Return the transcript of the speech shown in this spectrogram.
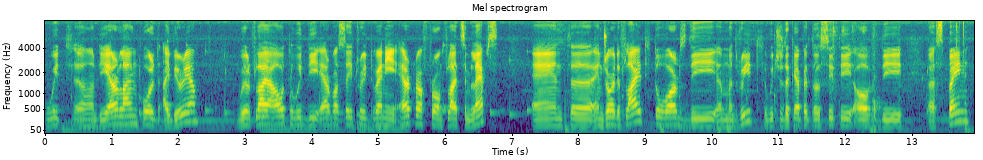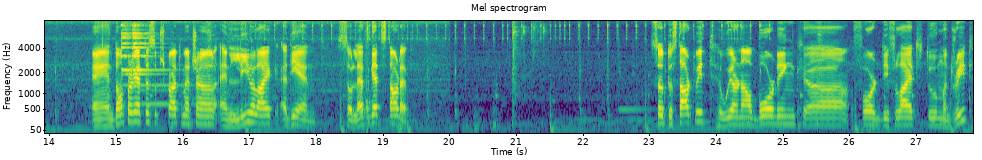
with uh, the airline called Iberia. We'll fly out with the Airbus A320 aircraft from Flight Sim Labs and uh, enjoy the flight towards the uh, Madrid, which is the capital city of the uh, Spain. And don't forget to subscribe to my channel and leave a like at the end. So let's get started. So to start with, we are now boarding uh, for the flight to Madrid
